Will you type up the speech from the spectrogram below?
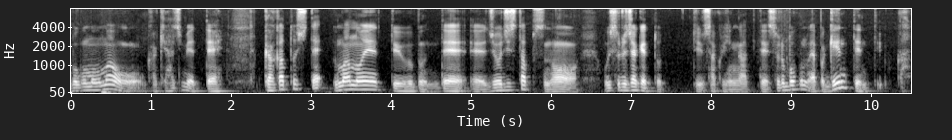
僕も馬を描き始めて画家として馬の絵っていう部分で、えージョージ・スタップスの「ウィスル・ジャケット」っていう作品があってそれ僕のやっぱ原点っていうか、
